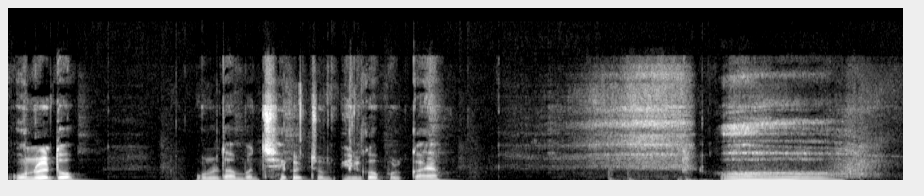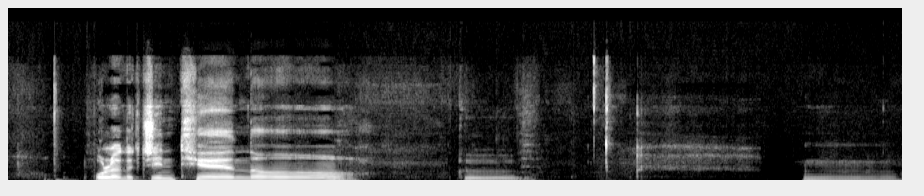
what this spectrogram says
오늘도 오늘도 한번 책을 좀 읽어볼까요? 어 원래는 찐티에너 그 음.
